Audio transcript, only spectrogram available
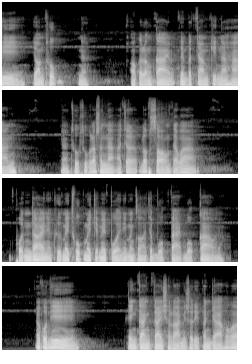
ที่ยอมทุกข์นะออกกำลังกายเป็นประจำกินอาหารนะถูกสุขลักษณะอาจจะลบสองแต่ว่าผลได้เนี่ยคือไม่ทุกข์ไม่เจ็บไม่ป่วยนี่มันก็อาจจะบวกแปดบวกเก้านะถ้าคนที่ เห็นการกายฉลาดมีสติปัญญาเขาก็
